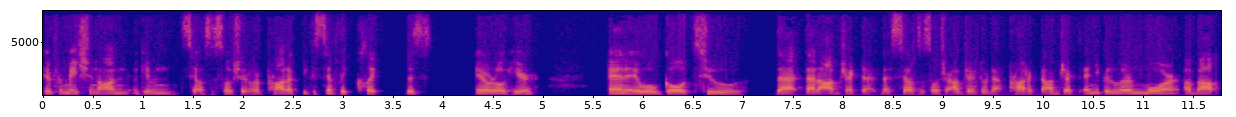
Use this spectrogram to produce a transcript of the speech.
information on a given sales associate or product, you can simply click this arrow here, and it will go to that that object, that that sales associate object or that product object, and you can learn more about.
